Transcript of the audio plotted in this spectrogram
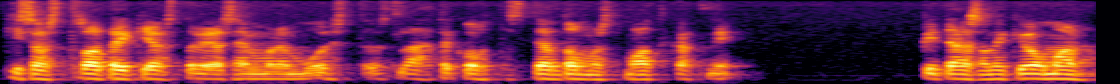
kisastrategiasta vielä semmoinen muisto, että lähtökohtaisesti on tuommoiset matkat, niin pitäisi ainakin oman,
